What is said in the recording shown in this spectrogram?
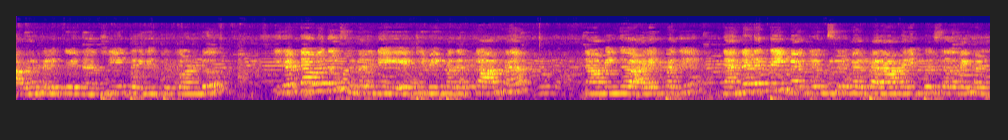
அவர்களுக்கு நன்றியை தெரிவித்துக் கொண்டு இரண்டாவது சுடரினை ஏற்றி வைப்பதற்காக நாம் இங்கு அழைப்பது நன்னடத்தை மற்றும் சிறுவர் பராமரிப்பு சேவைகள்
